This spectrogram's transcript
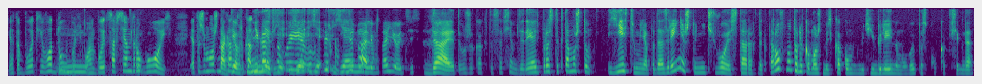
это будет его дубль, он будет совсем другой. Это же можно Так, как- девушка, как- мне Нет, кажется, я- вы я- я- я детали вдаетесь. Да, это уже как-то совсем... Я просто к тому, что есть у меня подозрение, что ничего из старых докторов, ну, только, может быть, к какому-нибудь юбилейному выпуску, как всегда,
